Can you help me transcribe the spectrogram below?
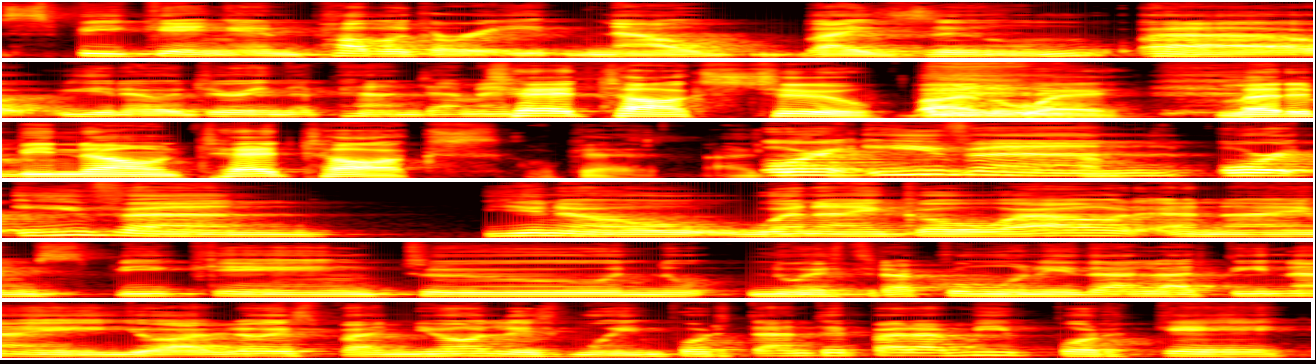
speaking in public or now by Zoom, uh, you know, during the pandemic. TED Talks too, by the way. Let it be known, TED Talks. Okay. I or even or even you know when i go out and i'm speaking to nuestra comunidad latina y yo hablo español es muy importante para mí porque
